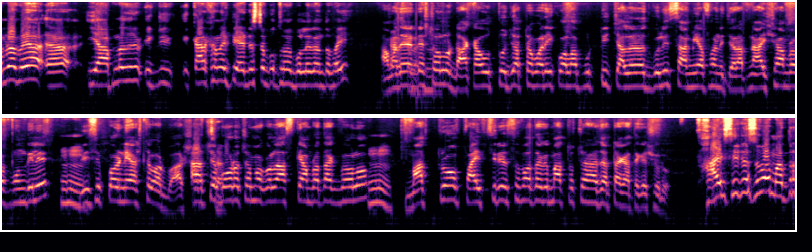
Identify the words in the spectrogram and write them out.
আমরা ভাইয়া ইয়া আপনাদের একটি কারখানার একটি অ্যাড্রেসটা প্রথমে বলে দেন তো ভাই। আমাদের। অ্যাড্রেসটা হলো ঢাকা উত্তর যাত্রাবাড়ি কলাপুট্টি চালেরাত গলি সামিয়া ফার্নিচার। আপনি আইসা আমরা ফোন দিলে রিসিভ করে নিয়ে আসতে পারব। আর সবচেয়ে আচ্ছা। বড় চমক হলো আজকে আমরা থাকবে হলো মাত্র ফাইভ সিটের সোফা থাকবে মাত্র ছয় হাজার টাকা থেকে শুরু। ফাইভ সিটের সোফা মাত্র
